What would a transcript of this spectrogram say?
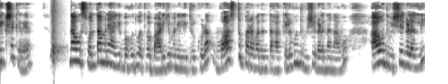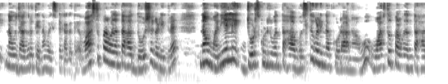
ವೀಕ್ಷಕರೇ, ನಾವು ಸ್ವಂತ ಮನೆ ಆಗಿರಬಹುದು ಅಥವಾ ಬಾಡಿಗೆ ಮನೆಯಲ್ಲಿದ್ರೂ ಕೂಡ ವಾಸ್ತುಪರವಾದಂತಹ ಕೆಲವೊಂದು ವಿಷಯಗಳನ್ನ ನಾವು ಆ ಒಂದು ವಿಷಯಗಳಲ್ಲಿ ನಾವು ಜಾಗೃತಿಯನ್ನ ವಹಿಸಬೇಕಾಗುತ್ತೆ. ವಾಸ್ತುಪರವಾದಂತಹ ದೋಷಗಳಿದ್ರೆ ನಾವು ಮನೆಯಲ್ಲಿ ಜೋಡಿಸ್ಕೊಂಡಿರುವಂತಹ ವಸ್ತುಗಳಿಂದ ಕೂಡ ನಾವು ವಾಸ್ತುಪರವಾದಂತಹ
